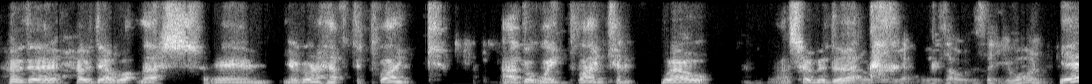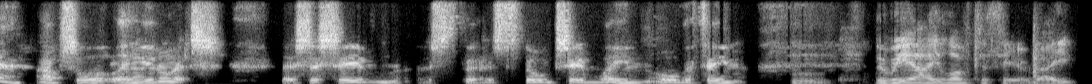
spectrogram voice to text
How do how do I work this? Um, you're going to have to plank. I don't like planking. Well, that's how we do it. Get the results that you want. Yeah, absolutely. Exactly. You know, it's it's the same. It's the, it's the old same line all the time. Mm. The way I love to say it, right?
